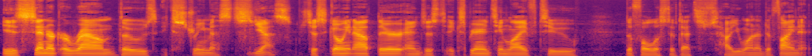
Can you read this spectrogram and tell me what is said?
is centered around those extremists. Yes, just going out there and just experiencing life to the fullest, if that's how you want to define it,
